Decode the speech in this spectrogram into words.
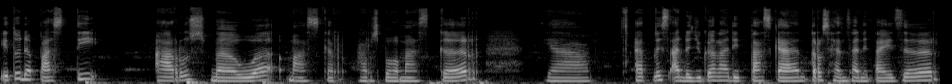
itu udah pasti harus bawa masker harus bawa masker. Ya at least ada juga lah di tas kan terus hand sanitizer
